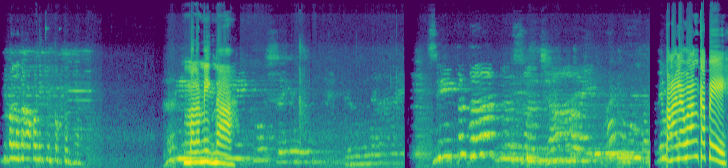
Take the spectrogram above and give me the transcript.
Hindi pala nakakonect yung tugtog niya. Malamig na. Pangalawang kape.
